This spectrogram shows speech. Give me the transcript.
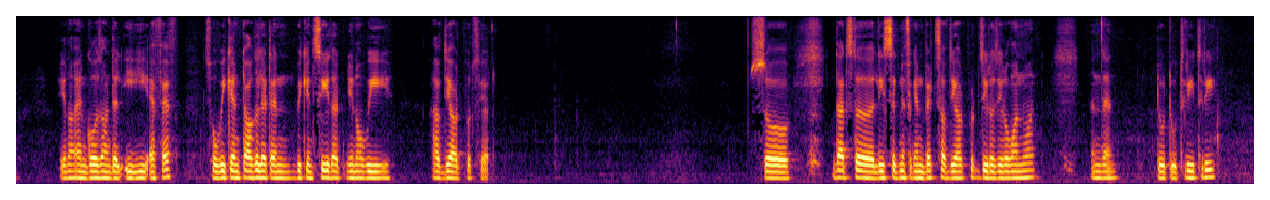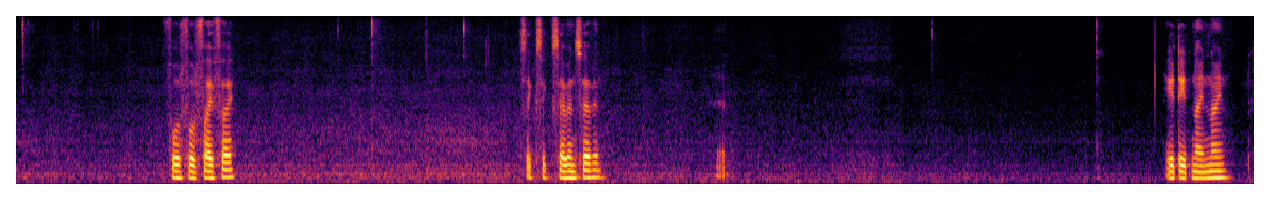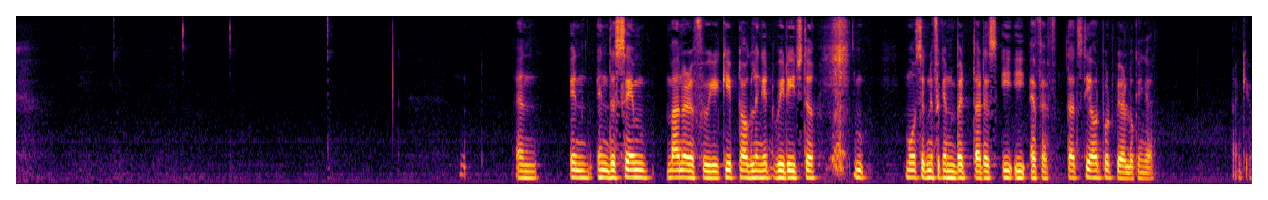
you know and goes on till EEFF so we can toggle it and we can see that you know we have the outputs here so that's the least significant bits of the output 0011 and then 2233 4455 6677 8899 and in in the same manner if we keep toggling it we reach the most significant bit that is EEFF that's the output we are looking at. Thank you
